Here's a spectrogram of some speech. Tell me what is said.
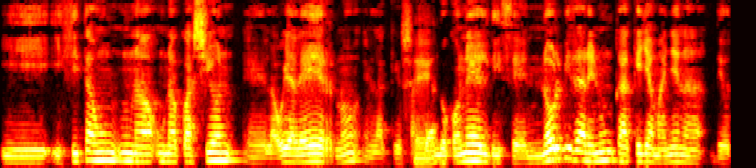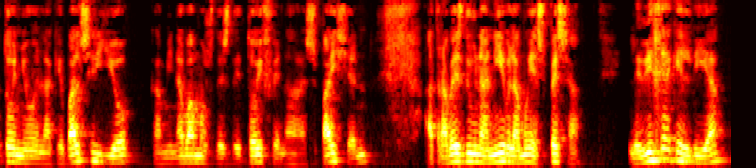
y, cita una, ocasión, eh, la voy a leer, ¿no? En la que, paseando con él, dice: No olvidaré nunca aquella mañana de otoño en la que Balser y yo caminábamos desde Teufen a Speichen a través de una niebla muy espesa. Le dije aquel día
